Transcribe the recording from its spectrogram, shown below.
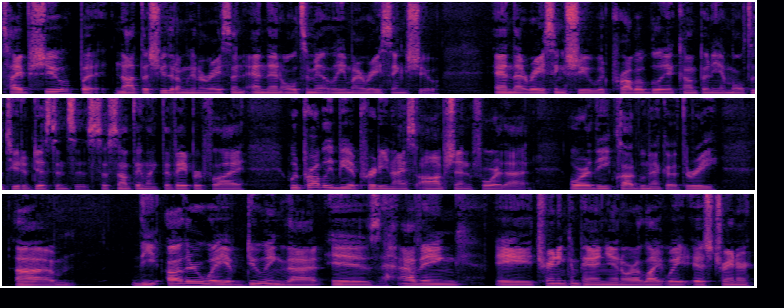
type shoe, but not the shoe that I'm going to race in. And then ultimately my racing shoe. And that racing shoe would probably accompany a multitude of distances. So something like the Vaporfly would probably be a pretty nice option for that or the Cloudboom Echo 3. Um, the other way of doing that is having a training companion or a lightweight ish trainer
